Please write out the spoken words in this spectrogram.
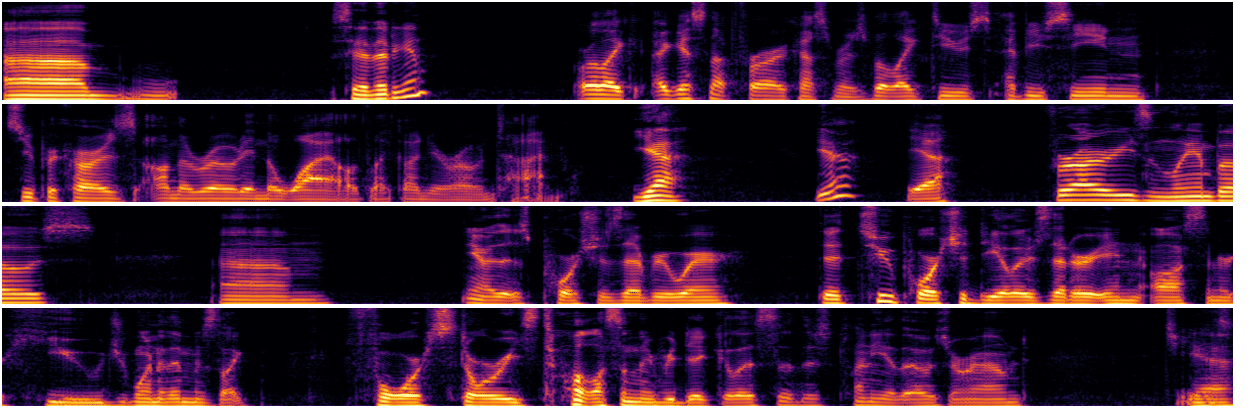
um, say that again. Or like I guess not Ferrari customers, but like do you have you seen supercars on the road in the wild like on your own time? Yeah, yeah. Yeah. Ferraris and Lambos. Um, you know, there's Porsches everywhere. The two Porsche dealers that are in Austin are huge. One of them is like four stories tall, something ridiculous. So there's plenty of those around. Jeez. Yeah.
